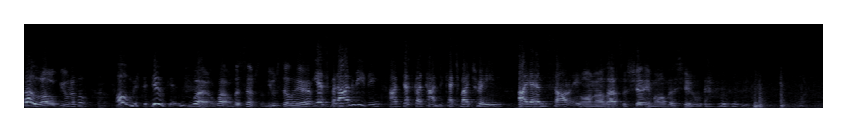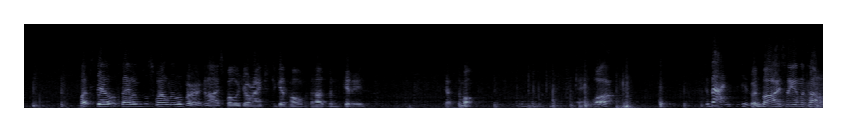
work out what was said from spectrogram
Hello, beautiful. Oh, Mr. Dugan. Well, well, Miss Simpson, you still here? Yes, but I'm leaving. I've just got time to catch my train. I am sorry. Oh, now that's a shame. I'll miss you. But still, Salem's a swell little burg, and I suppose you're anxious to get home to the husband and kiddies. Just a moment. Hey, what? Goodbye, Goodbye. See you in the tunnel.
